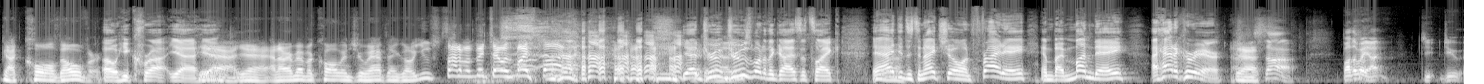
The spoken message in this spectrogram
got called over. Oh, he cried. Yeah, yeah, yeah, yeah. And I remember calling Drew after and go, "You son of a bitch! That was my spot." yeah. Drew, Drew's one of the guys that's like, yeah, I did the Tonight Show on Friday, and by Monday, I had a career. yeah. Stop. By the way, I do, do you,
